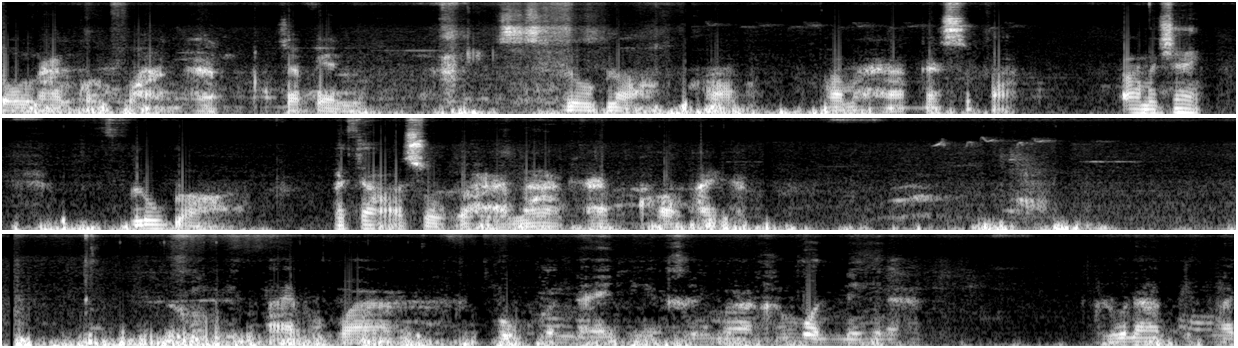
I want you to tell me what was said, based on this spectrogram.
ตรงนั้นกว้างๆครับ จะเป็นรูปหล่อของพระมหากัสสปะ อไม่ใช่ รูปหล่อพระเจ้าอโศกมหาราชครับ ขออภัยครับป้ายบอกว่าบุคคลใดที่ขึ้นมาข้างบนนี้นะครับกรุณาเป็นวา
